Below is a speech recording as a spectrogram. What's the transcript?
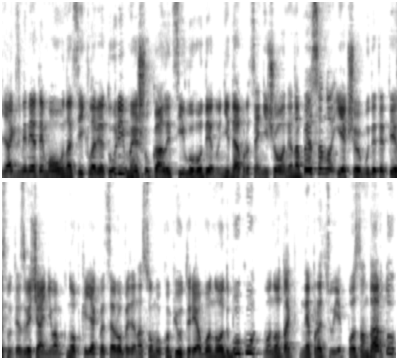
Як змінити мову на цій клавіатурі, ми шукали цілу годину. Ніде про це нічого не написано, і якщо ви будете тиснути звичайні вам кнопки, як ви це робите на своєму комп'ютері або ноутбуку, воно так не працює. По стандарту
